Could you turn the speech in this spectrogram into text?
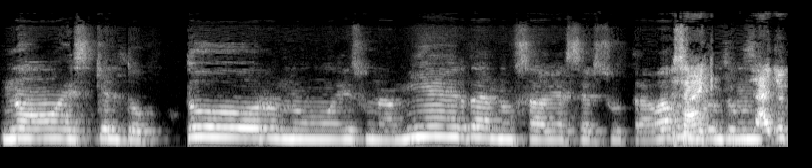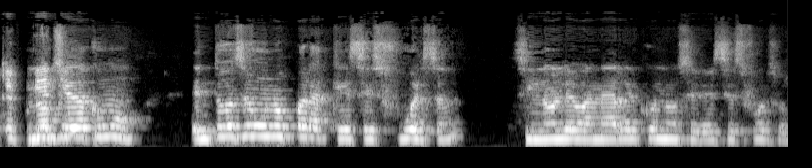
no, es que el doctor no es una mierda, no sabe hacer su trabajo. ¿Sabe, entonces uno- queda como, entonces uno para qué se esfuerza si no le van a reconocer ese esfuerzo.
